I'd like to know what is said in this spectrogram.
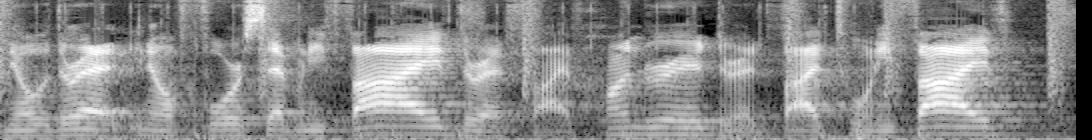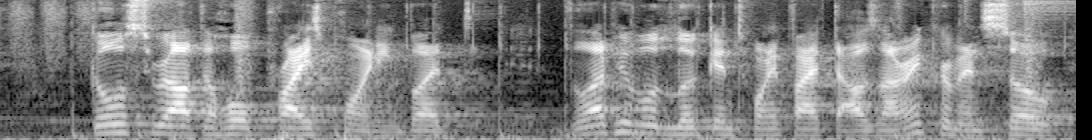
You know, they're at, you know, 475, they're at 500, they're at 525. Goes throughout the whole price pointing, but a lot of people look in $25,000 increments. So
